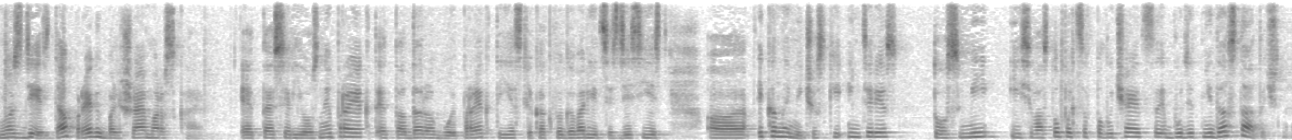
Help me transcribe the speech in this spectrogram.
Но здесь, да, проект «Большая морская». Это серьезный проект, это дорогой проект. Если, как вы говорите, здесь есть э, экономический интерес, то СМИ и севастопольцев, получается, будет недостаточно.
